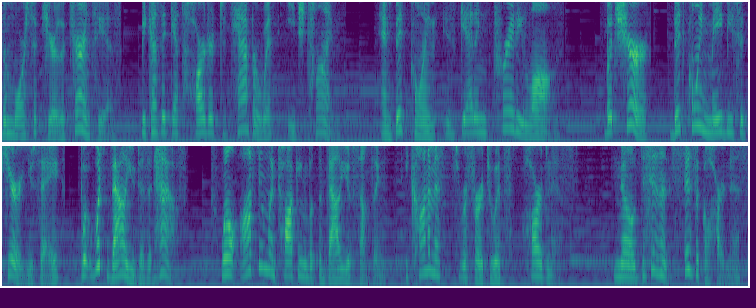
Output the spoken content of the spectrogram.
the more secure the currency is because it gets harder to tamper with each time. And Bitcoin is getting pretty long. But sure, Bitcoin may be secure, you say, but what value does it have? Well, often when talking about the value of something, economists refer to its hardness. No, this isn't physical hardness,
